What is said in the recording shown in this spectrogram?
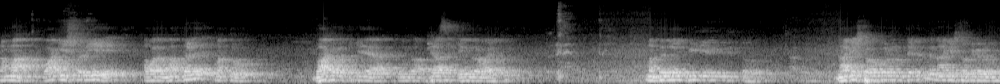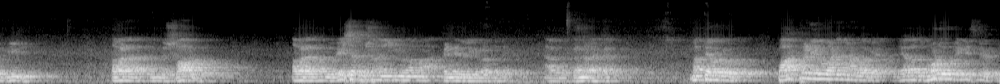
ನಮ್ಮ ವಾಗೀಶ್ವರಿಯೇ ಅವರ ಮದ್ದಳೆ ಮತ್ತು ಭಾಗವತಿಕೆಯ ಒಂದು ಅಭ್ಯಾಸ ಕೇಂದ್ರವಾಯಿತು. ಮಧ್ಯದಲ್ಲಿ ಬೀದಿಯಲ್ಲಿ ಬಿದ್ದಿತ್ತು ಅವರು ನಾಗೇಶ್ವರಗಳು ಅಂತ ಹೇಳಿದ್ರೆ ನಾಗೇಶ್ವರ ಪ್ರಭುಗಳ ಒಂದು ಬೀದಿ. ಅವರ ಒಂದು ಶಾಲ್, ಅವರ ಒಂದು ವೇಷಭೂಷಣ ಈಗಲೂ ನಮ್ಮ ಕಣ್ಣೆದುರಿಗೆ ಬರ್ತದೆ ಆ ಒಂದು ಕನ್ನಡಕ. ಮತ್ತೆ ಅವರು ಪಾತ್ರ ನಿರ್ವಹಣೆ ಮಾಡುವಾಗ ಯಾರಾದರೂ ನೋಡುವವರು ಎಣಿಸಬೇಕು,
